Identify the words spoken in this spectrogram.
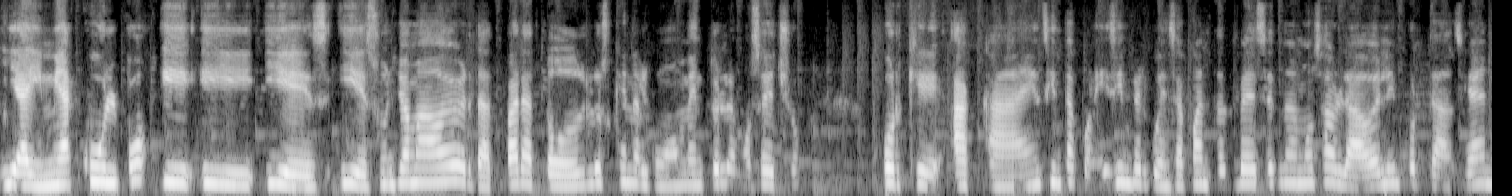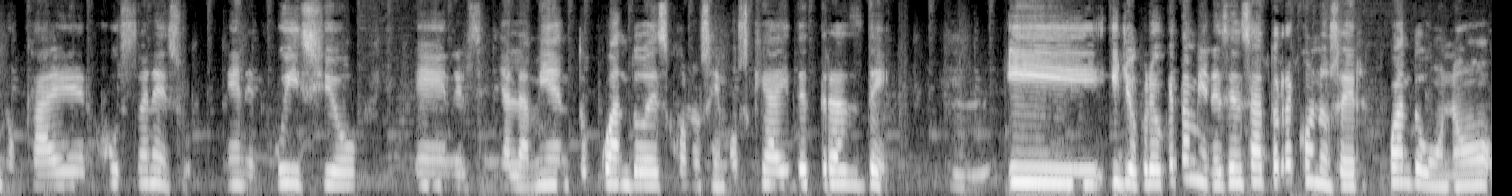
Y ahí me aculpo y, y, y, es, y es un llamado de verdad para todos los que en algún momento lo hemos hecho, porque acá en Sin y Sin Vergüenza, ¿cuántas veces no hemos hablado de la importancia de no caer justo en eso, en el juicio, en el señalamiento, cuando desconocemos qué hay detrás de? Y, yo creo que también es sensato reconocer cuando uno,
